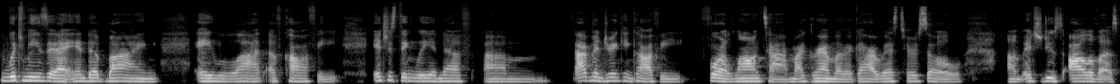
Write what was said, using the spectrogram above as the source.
which means that I end up buying a lot of coffee. Interestingly enough, um, I've been drinking coffee for a long time. My grandmother, God rest her soul, um, introduced all of us,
